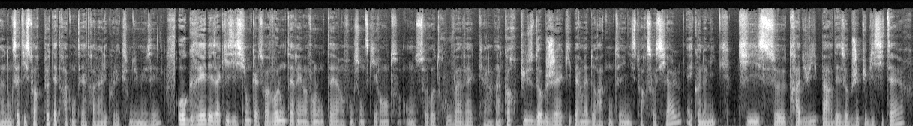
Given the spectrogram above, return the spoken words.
Euh, donc cette histoire peut être racontée à travers les collections du musée. Au gré des acquisitions, qu'elles soient volontaires et involontaires, en fonction de ce qui rentre, on se retrouve avec un corpus d'objets qui permettent de raconter une histoire sociale, économique, qui se traduit par des objets publicitaires,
